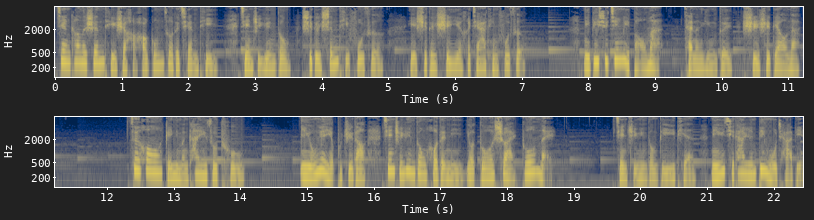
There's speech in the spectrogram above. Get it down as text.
健康的身体是好好工作的前提，坚持运动是对身体负责，也是对事业和家庭负责。你必须精力饱满。才能应对世事刁难。最后给你们看一组图，你永远也不知道坚持运动后的你有多帅多美。坚持运动第一天，你与其他人并无差别；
